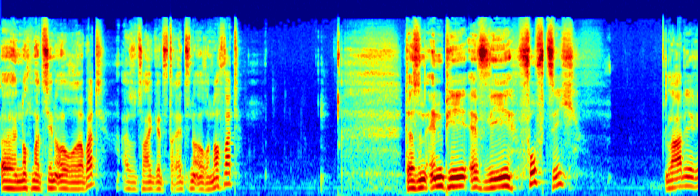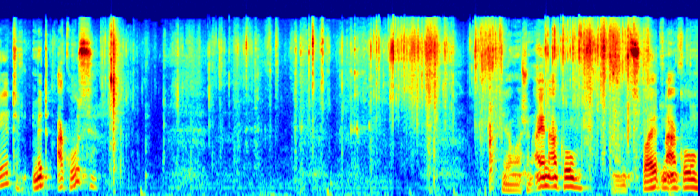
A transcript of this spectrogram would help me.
äh, nochmal 10 Euro Rabatt. Also zahle ich jetzt 13 Euro noch was. Das ein NPFW 50 Ladegerät mit Akkus. Hier haben wir schon einen Akku, einen zweiten Akku.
